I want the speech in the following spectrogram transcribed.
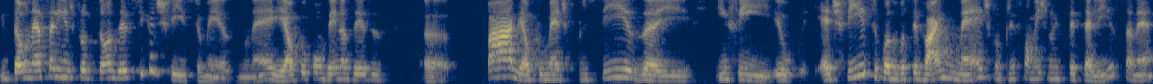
Então, nessa linha de produção, às vezes fica difícil mesmo, né? E é o que o convênio às vezes uh, paga, é o que o médico precisa, e enfim, eu, é difícil quando você vai num médico, principalmente num especialista, né?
